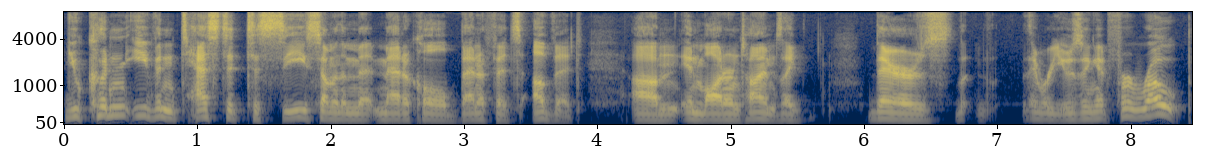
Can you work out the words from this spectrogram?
you couldn't even test it to see some of the me- medical benefits of it um, in modern times. Like there's they were using it for rope.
